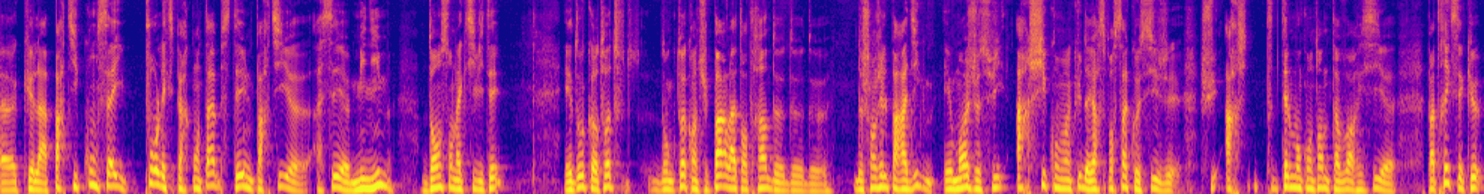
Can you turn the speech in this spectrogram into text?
euh, que la partie conseil pour l'expert comptable, c'était une partie euh, assez euh, minime dans son activité. Et donc, toi, quand tu parles, là, tu es en train de, changer le paradigme. Et moi, je suis archi convaincu. D'ailleurs, c'est pour ça qu'aussi, je suis tellement content de t'avoir ici, Patrick. C'est que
